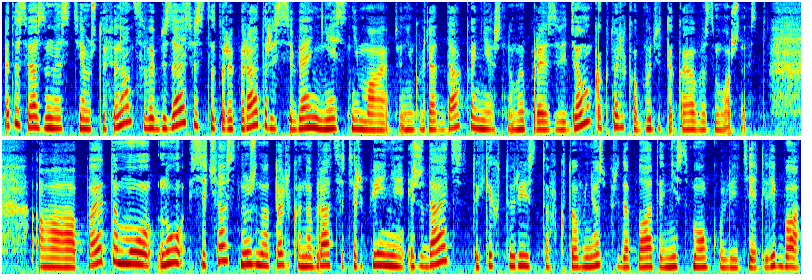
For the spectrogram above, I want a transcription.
Это связано с тем, что финансовые обязательства туроператоры с себя не снимают. Они говорят, да, конечно, мы произведем, как только будет такая возможность. А, поэтому ну, сейчас нужно только набраться терпения и ждать таких туристов, кто внес предоплаты, не смог улететь, либо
